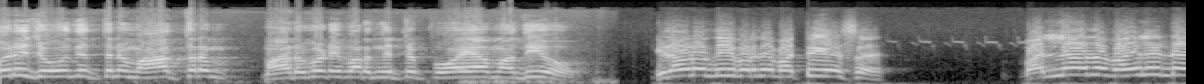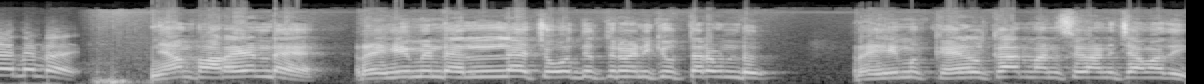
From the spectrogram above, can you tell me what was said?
ഒരു ചോദ്യത്തിന് മാത്രം മറുപടി പറഞ്ഞിട്ട് പോയാ മതിയോ? ഇതാണോ നീ പറഞ്ഞ മറ്റു കേസ് വല്ലാതെ വയലന്റ് ആകുന്നുണ്ട്. ഞാൻ പറയണ്ടേ റഹീമിന്റെ എല്ലാ ചോദ്യത്തിനും എനിക്ക് ഉത്തരവുണ്ട്. റഹീം കേൾക്കാൻ മനസ്സ് കാണിച്ചാൽ മതി.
